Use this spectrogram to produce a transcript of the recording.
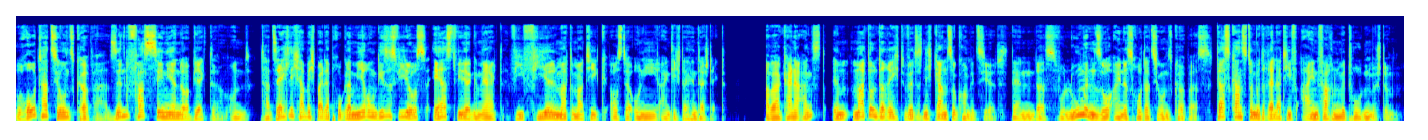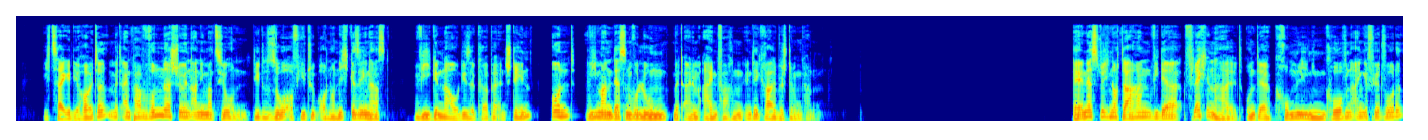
Rotationskörper sind faszinierende Objekte und tatsächlich habe ich bei der Programmierung dieses Videos erst wieder gemerkt, wie viel Mathematik aus der Uni eigentlich dahinter steckt. Aber keine Angst, im Matheunterricht wird es nicht ganz so kompliziert, denn das Volumen so eines Rotationskörpers, das kannst du mit relativ einfachen Methoden bestimmen. Ich zeige dir heute mit ein paar wunderschönen Animationen, die du so auf YouTube auch noch nicht gesehen hast, wie genau diese Körper entstehen und wie man dessen Volumen mit einem einfachen Integral bestimmen kann. Erinnerst du dich noch daran, wie der Flächeninhalt unter krummlinigen Kurven eingeführt wurde?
